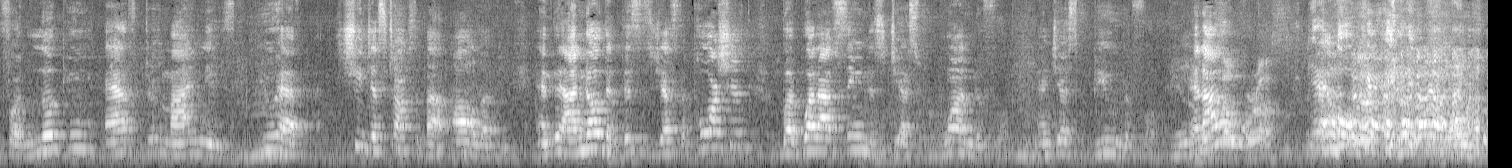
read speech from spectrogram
for looking after my niece. You have, she just talks about all of you. And I know that this is just a portion, but what I've seen is just wonderful and just beautiful. And I don't, for us. Yeah, okay.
